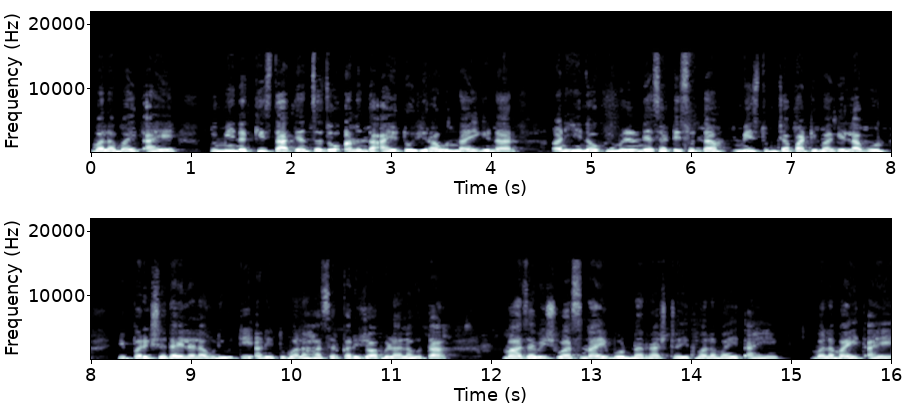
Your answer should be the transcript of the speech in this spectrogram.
मला माहीत आहे तुम्ही नक्कीच तात्यांचा जो आनंद आहे तो हिरावून नाही घेणार. आणि ही नोकरी मिळण्यासाठी सुद्धा मीच तुमच्या पाठीमागे लागून ही परीक्षा द्यायला लावली होती आणि तुम्हाला हा सरकारी जॉब मिळाला होता. माझा विश्वास नाही बोलणार राष्ट्रहित मला माहीत आहे. मला माहीत आहे.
